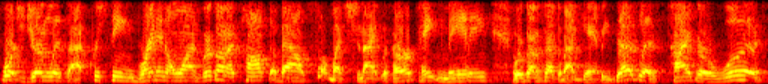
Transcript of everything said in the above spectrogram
sports journalist uh, Christine Brennan on. We're going to talk about so much tonight with her, Peyton Manning. We're going to talk about Gabby Douglas, Tiger Woods,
